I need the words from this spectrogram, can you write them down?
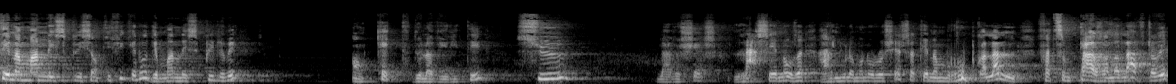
tena manana esprit scientifique ianao dia manana esprit le hoe en quête de la vérité sur la recherche, lasa ianao zany, ary ny olona manao recherche tena miroboka lalina fa tsy mitazana lavitra hoe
